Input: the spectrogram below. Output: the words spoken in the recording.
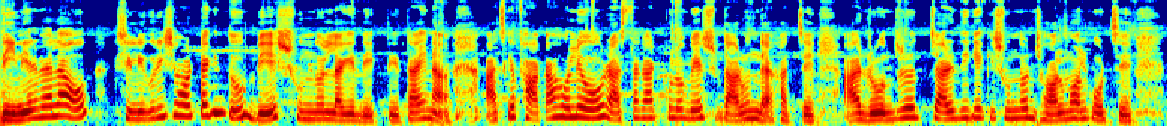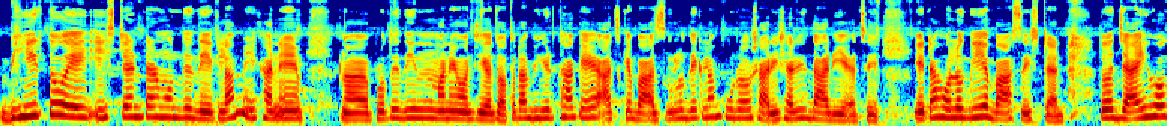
দিনের বেলাও শিলিগুড়ি শহরটা কিন্তু বেশ সুন্দর লাগে দেখতে, তাই না? আজকে ফাঁকা হলেও রাস্তাঘাটগুলো বেশ দারুণ দেখাচ্ছে। আর রৌদ্র চারিদিকে কি সুন্দর ঝলমল করছে। ভিড় তো এই স্ট্যান্ডটার মধ্যে দেখলাম, এখানে প্রতিদিন মানে যে যতটা ভিড় থাকে, আজকে বাসগুলো দেখলাম পুরো সারি সারি দাঁড়িয়ে আছে। এটা হলো গিয়ে বাস স্ট্যান্ড তো যাই হোক,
